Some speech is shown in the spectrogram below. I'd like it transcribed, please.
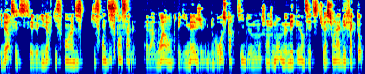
leader, c'est le leader qui se rend, qui se rend dispensable. Et ben moi, entre guillemets, une grosse partie de mon changement me mettait dans cette situation-là de facto.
